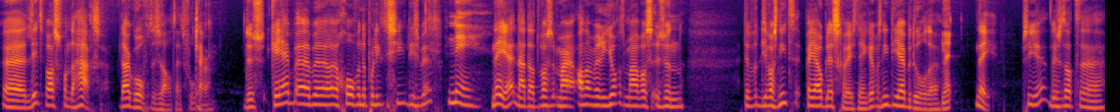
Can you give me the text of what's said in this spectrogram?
eh, lid was van de Haagse. Daar golfde ze altijd. Kijk. Dus ken jij eh, eh, golvende politici, Lisbeth? Nee. Nee, hè? Nou, dat was. Maar Annemarie Jorritsma was dus een. De- die was niet bij jou op les geweest, denk ik. Dat was niet die jij bedoelde. Nee. Nee. Zie je? Dus dat, eh, dat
